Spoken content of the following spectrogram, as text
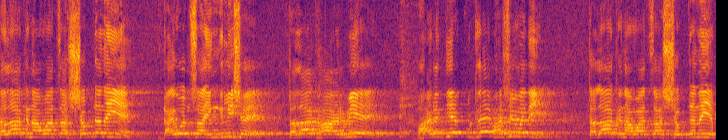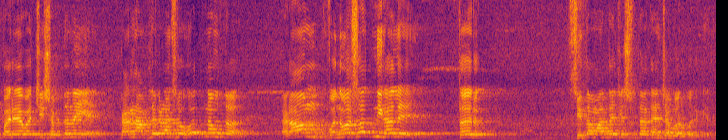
तलाक नावाचा शब्द नाही आहे डायव्होर्स हा इंग्लिश आहे तलाक हा अरबी आहे. भारतीय कुठल्याही भाषेमध्ये तलाक नावाचा शब्द नाही आहे पर्यावाची शब्द नाही आहे कारण आपल्याकडे असं होत नव्हतं. राम वनवासात निघाले तर सीतामाताची सुद्धा त्यांच्याबरोबर गेले.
